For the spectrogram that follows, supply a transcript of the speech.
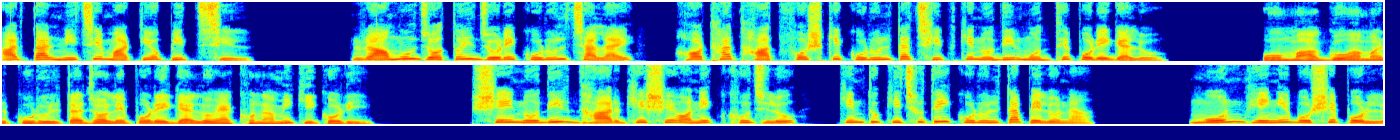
আর তার নিচে মাটিও পিচ্ছিল। রামু যতই জোরে কুড়ুল চালায় হঠাৎ হাত ফসকে কুড়ুলটা ছিটকে নদীর মধ্যে পড়ে গেল। ও মা গো আমার কুড়ুলটা জলে পড়ে গেল এখন আমি কি করি? সে নদীর ধার ঘেঁষে অনেক খুঁজল কিন্তু কিছুতেই কুড়ুলটা পেল না। মন ভেঙে বসে পড়ল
